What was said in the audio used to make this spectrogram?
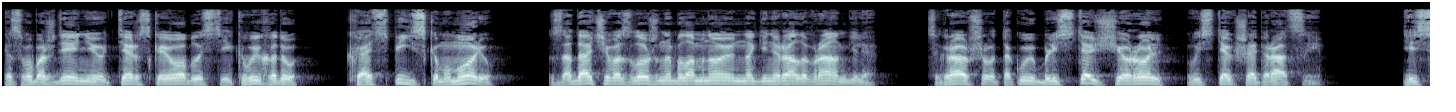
к освобождению Терской области и к выходу к Каспийскому морю, задача возложена была мною на генерала Врангеля, сыгравшего такую блестящую роль в истекшей операции. 10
